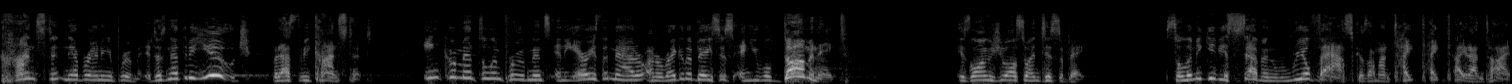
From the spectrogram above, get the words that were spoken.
Constant, never ending improvement. It doesn't have to be huge, but it has to be constant. Incremental improvements in the areas that matter on a regular basis, and you will dominate as long as you also anticipate. So let me give you seven real fast because I'm on tight, tight, tight on time.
